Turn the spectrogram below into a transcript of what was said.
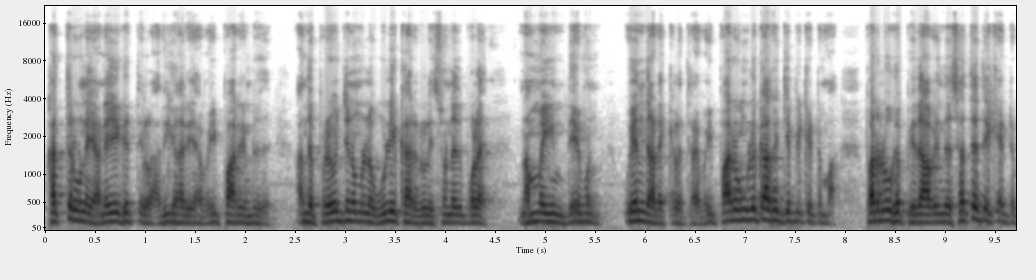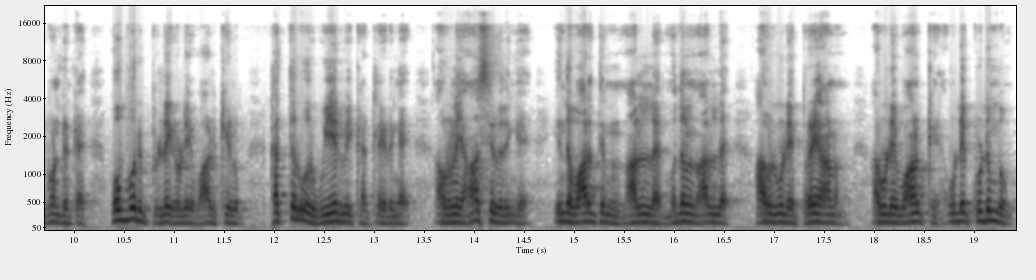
கர்த்தர் உன்னை அநேகத்தில் அதிகாரியாக வைப்பார் என்று அந்த பிரயோஜனமுள்ள ஊழியக்காரர்களை சொன்னது போல நம்மையும் தேவன் உயர்ந்த அடைக்கலத்தில் வைப்பார் உங்களுக்காக ஜெபிக்கட்டுமா? பரலோக பிதாவை இந்த சத்தத்தை கேட்டுக்கொண்டிருக்க ஒவ்வொரு பிள்ளைகளுடைய வாழ்க்கையிலும் கத்தர் ஒரு உயர்வை கட்டளையிடுங்க அவர்களை ஆசீர்வதிங்க. இந்த வாரத்தின் நாளில் முதல் நாளில் அவர்களுடைய பிரயாணம் அவருடைய வாழ்க்கை அவருடைய குடும்பம்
